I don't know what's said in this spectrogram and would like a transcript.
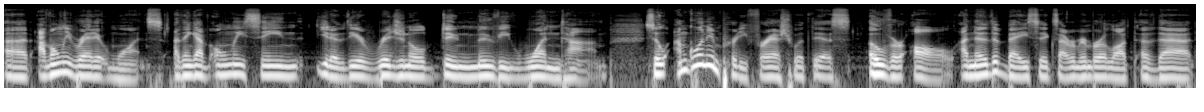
Uh, I've only read it once. I think I've only seen, you know, the original Dune movie one time. So I'm going in pretty fresh with this overall. I know the basics. I remember a lot of that.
